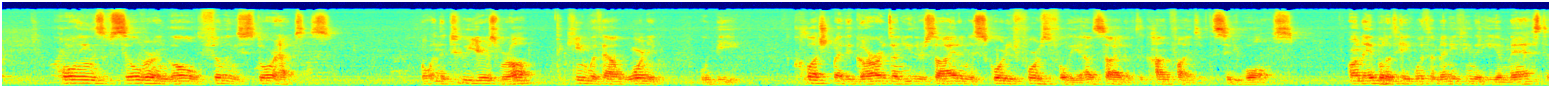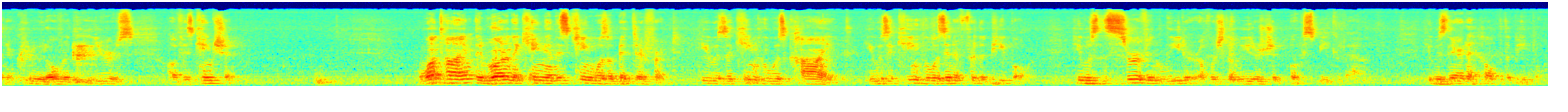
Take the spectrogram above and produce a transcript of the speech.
Coins of silver and gold filling storehouses. But when the two years were up, the king, without warning, would be clutched by the guards on either side and escorted forcefully outside of the confines of the city walls unable to take with him anything that he amassed and accrued over the years of his kingship. One time they brought in a king, and this king was a bit different. He was a king who was kind. He was a king who was in it for the people. He was the servant leader of which the leadership books speak about. He was there to help the people.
